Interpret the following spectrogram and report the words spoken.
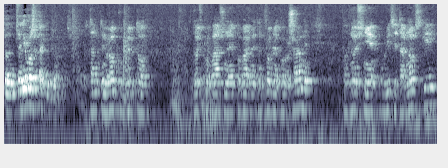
to, to nie może tak wyglądać. W tamtym roku był to dość poważny, poważny ten problem poruszany odnośnie ulicy Tarnowskiej,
